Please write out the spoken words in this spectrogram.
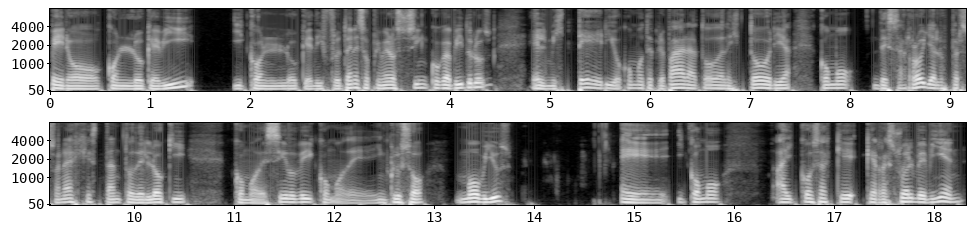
pero con lo que vi y con lo que disfruté en esos primeros cinco capítulos, el misterio, cómo te prepara toda la historia, cómo desarrolla los personajes, tanto de Loki como de Sylvie, como de incluso Mobius eh, y cómo hay cosas que, resuelve bien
